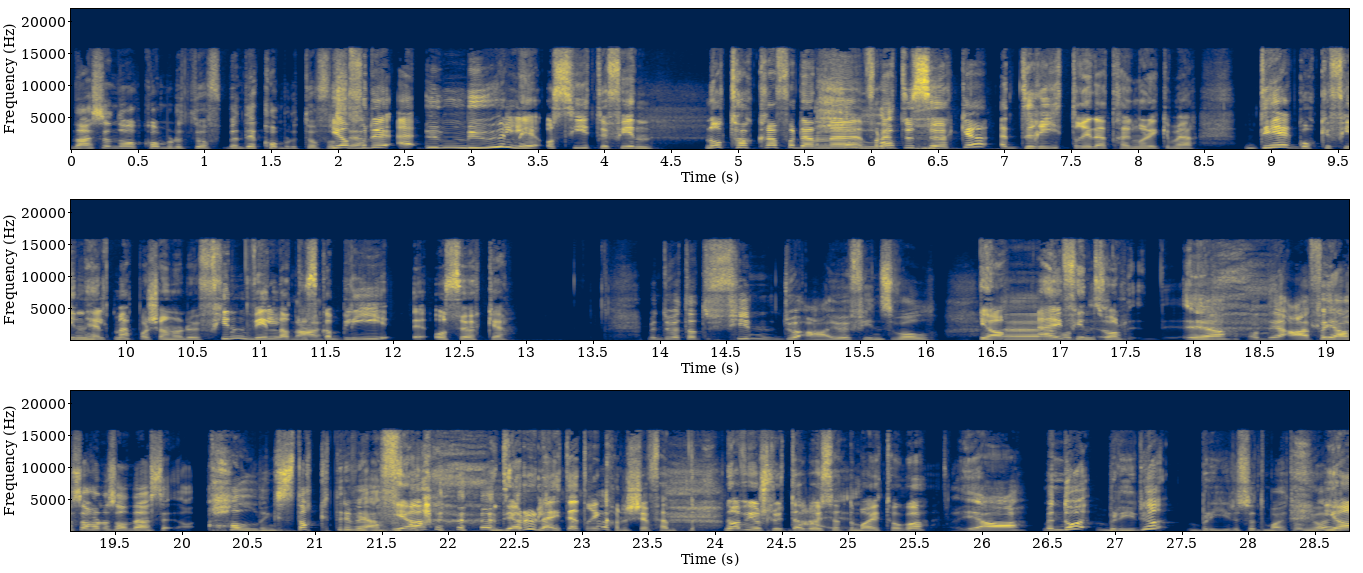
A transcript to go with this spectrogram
Nei, så nå kommer du til å Men det kommer du til å få Ja, se. for det er umulig å si til Finn nå takker jeg for, denne, Hold for dette søket, jeg driter i det, jeg trenger det ikke mer. Det går ikke Finn helt med på, skjønner du. Finn vil at Nei. du skal bli eh, og søke. Men du vet at Finn Du er jo i Finns vold. Ja, Eh, jeg er i Finns vold. Ja, og det er For jeg også har noe sånn har Hallingstakk driver jeg for. Ja, det har du leit etter i kanskje 15 Nå har vi jo slutta å gå i 17. mai-tog òg. Ja, men nå blir det jo Blir det 17. mai-tog i år? Ja,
